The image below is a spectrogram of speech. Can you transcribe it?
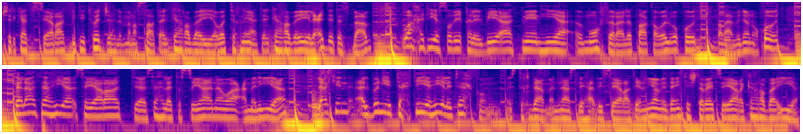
شركات السيارات بتتوجه للمنصات الكهربائية والتقنيات الكهربائية لعدة أسباب، واحد هي صديقه للبيئة، اثنين هي موفرة للطاقة والوقود، طبعا بدون وقود، ثلاثة هي سيارات سهلة الصيانة وعملية، لكن البنية التحتية هي اللي تحكم استخدام الناس لهذه السيارات، يعني اليوم إذا أنت اشتريت سيارة كهربائية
